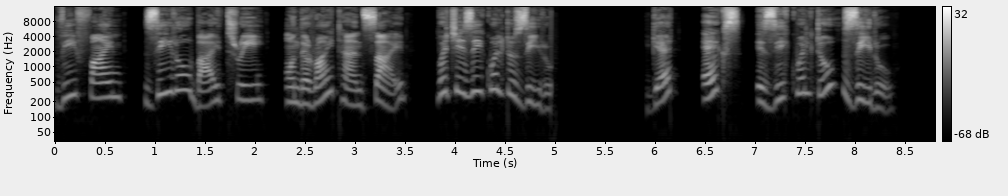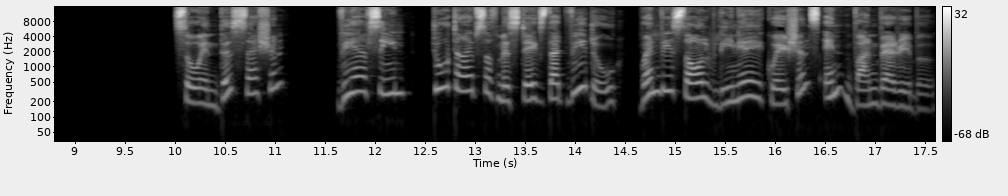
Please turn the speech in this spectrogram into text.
we find 0 by 3 on the right hand side which is equal to 0. Get x is equal to 0. So in this session, we have seen two types of mistakes that we do when we solve linear equations in one variable.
